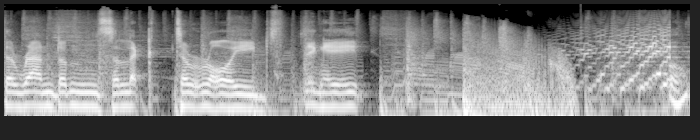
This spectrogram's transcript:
the random selectoroid thingy. Oh,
